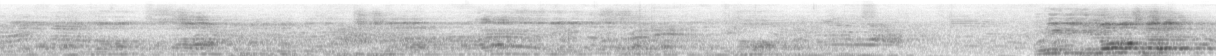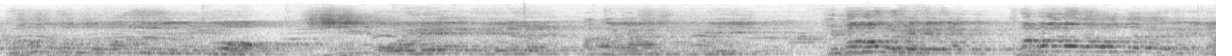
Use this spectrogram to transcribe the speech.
우리가 마지막 싸움 끝으로 끝이나 하기 전에 인사를 우리 김홍철 부부부부 우수님이고 15회 대회를 관장하신 우리 김홍철 회장님 큰 박수 부탁드립니다.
